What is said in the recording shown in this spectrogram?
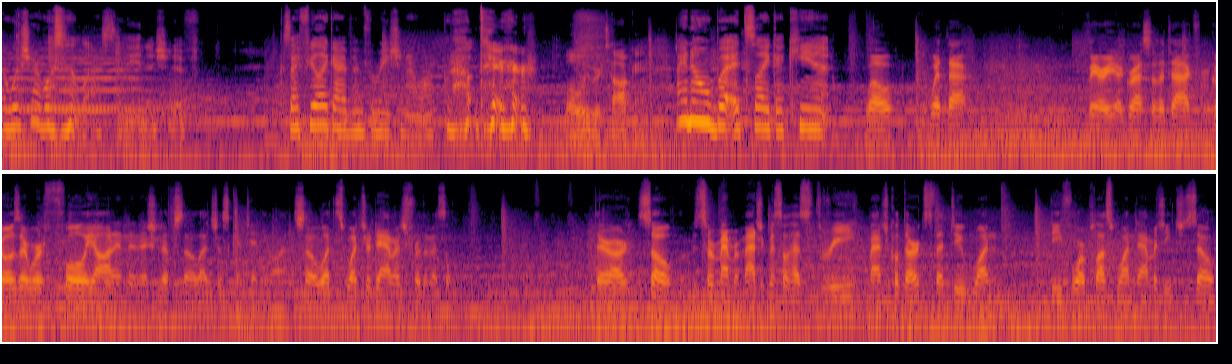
I wish I wasn't last in the initiative. Because I feel like I have information I want to put out there. Well, we were talking. I know, but it's like I can't. Well, with that very aggressive attack from Gozer, we're fully on in initiative, so let's just continue on. So what's what's your damage for the missile? There are so so remember, magic missile has three magical darts that do one d4 plus one damage each. So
